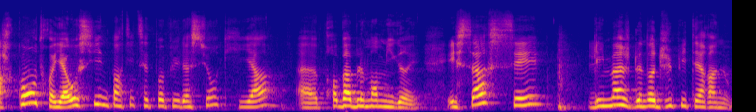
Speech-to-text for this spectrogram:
Par contre, il y a aussi une partie de cette population qui a euh, probablement migré. Et ça, c'est l'image de notre Jupiter à nous.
